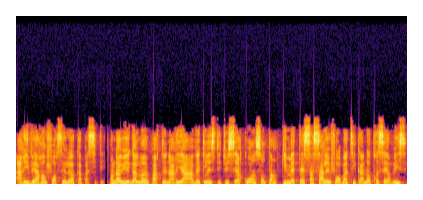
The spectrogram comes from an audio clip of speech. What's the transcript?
arriver à renforcer leurs capacités. On a eu également un partenariat avec l'Institut Cerco en son temps qui mettait sa salle informatique à notre service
